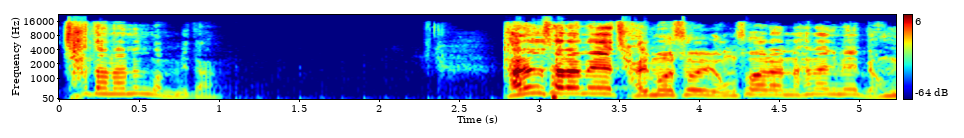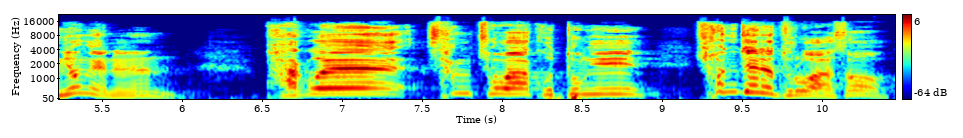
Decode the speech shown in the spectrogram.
차단하는 겁니다. 다른 사람의 잘못을 용서하라는 하나님의 명령에는 과거의 상처와 고통이 현재로 들어와서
